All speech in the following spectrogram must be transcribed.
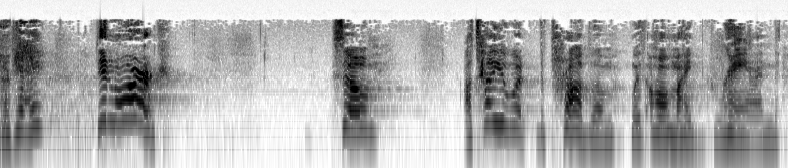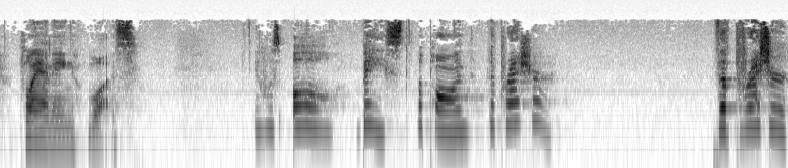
Okay? Didn't work. So, I'll tell you what the problem with all my grand planning was. It was all based upon the pressure. The pressure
